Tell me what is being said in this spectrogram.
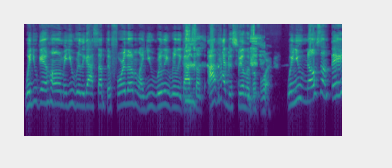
when you get home and you really got something for them, like you really, really got something. I've had this feeling before. When you know something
